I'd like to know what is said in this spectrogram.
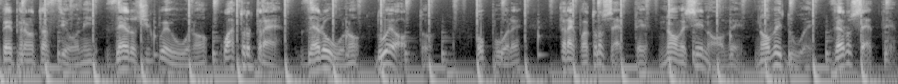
Per prenotazioni 051 4301 28 oppure 347 969 9207.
